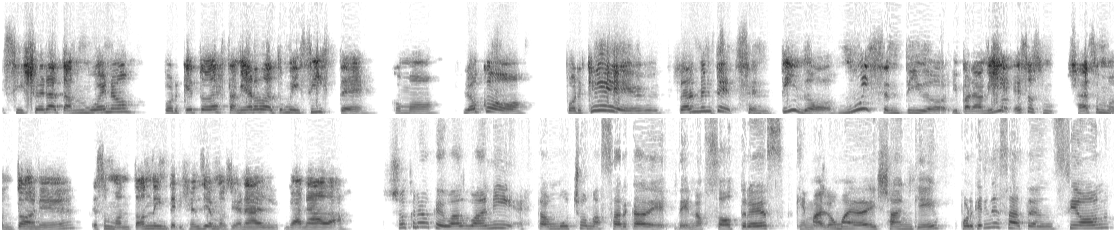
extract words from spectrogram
si yo era tan bueno, ¿por qué toda esta mierda tú me hiciste? Como, loco, ¿Por qué? Realmente sentido, muy sentido. Y para mí eso es, ya es un montón, ¿eh? Es un montón de inteligencia emocional ganada. Yo creo que Bad Bunny está mucho más cerca de, nosotros que Maluma de Daddy Yankee, porque tiene esa atención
